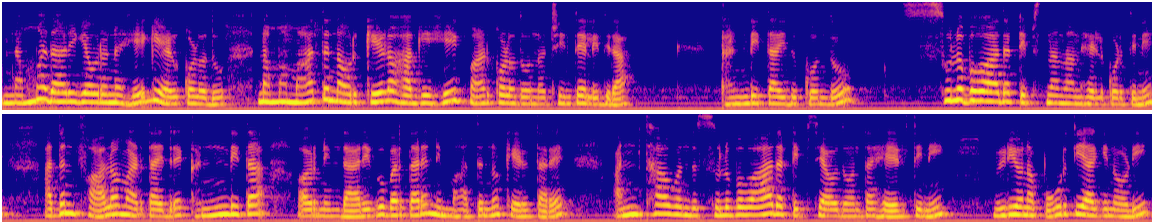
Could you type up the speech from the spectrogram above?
ನಮ್ಮ ದಾರಿಗೆ ಅವರನ್ನು ಹೇಗೆ ಹೇಳ್ಕೊಳ್ಳೋದು? ನಮ್ಮ ಮಾತನ್ನು ಅವ್ರು ಕೇಳೋ ಹಾಗೆ ಹೇಗೆ ಮಾಡ್ಕೊಳ್ಳೋದು ಅನ್ನೋ ಚಿಂತೆಯಲ್ಲಿದ್ದೀರಾ? ಖಂಡಿತ ಇದಕ್ಕೊಂದು ಸುಲಭವಾದ ಟಿಪ್ಸ್ನ ನಾನು ಹೇಳ್ಕೊಡ್ತೀನಿ. ಅದನ್ನು ಫಾಲೋ ಮಾಡ್ತಾ ಇದ್ದರೆ ಖಂಡಿತ ಅವ್ರು ನಿಮ್ಮ ದಾರಿಗೂ ಬರ್ತಾರೆ ನಿಮ್ಮ ಮಾತನ್ನು ಕೇಳ್ತಾರೆ. ಅಂಥ ಒಂದು ಸುಲಭವಾದ ಟಿಪ್ಸ್ ಯಾವುದು ಅಂತ ಹೇಳ್ತೀನಿ. ವಿಡಿಯೋನ ಪೂರ್ತಿಯಾಗಿ ನೋಡಿ.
